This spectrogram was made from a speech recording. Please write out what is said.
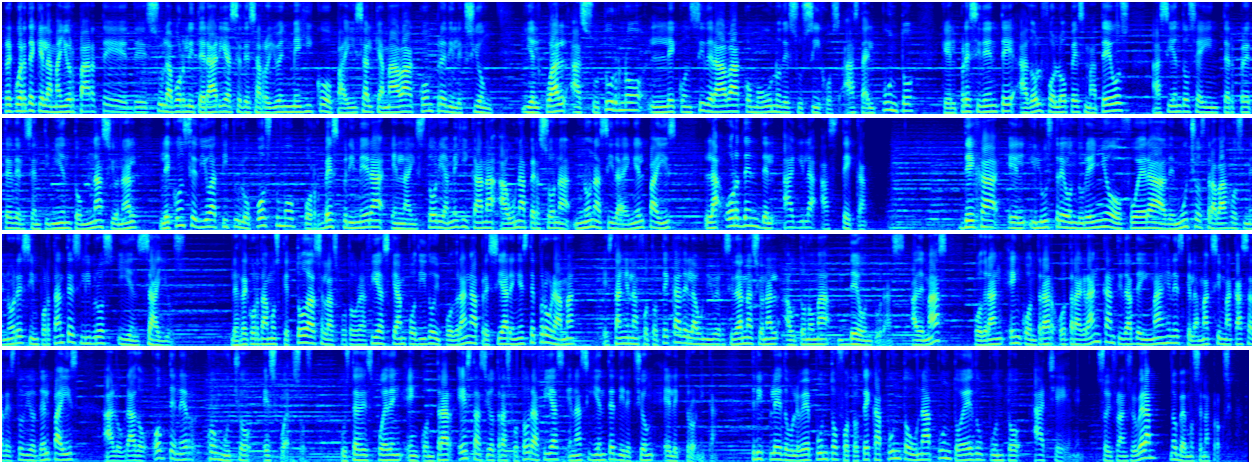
Recuerde que la mayor parte de su labor literaria se desarrolló en México, país al que amaba con predilección y el cual a su turno le consideraba como uno de sus hijos, hasta el punto que el presidente Adolfo López Mateos, haciéndose intérprete del sentimiento nacional, le concedió a título póstumo por vez primera en la historia mexicana a una persona no nacida en el país la Orden del Águila Azteca. Deja el ilustre hondureño fuera de muchos trabajos menores, importantes libros y ensayos. Les recordamos que todas las fotografías que han podido y podrán apreciar en este programa están en la fototeca de la Universidad Nacional Autónoma de Honduras. Además, podrán encontrar otra gran cantidad de imágenes que la máxima casa de estudios del país ha logrado obtener con mucho esfuerzo. Ustedes pueden encontrar estas y otras fotografías en la siguiente dirección electrónica www.fototeca.una.edu.hn. Soy Francio Rivera, nos vemos en la próxima.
